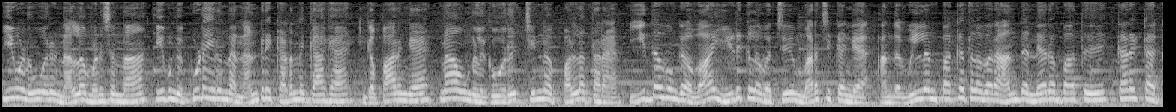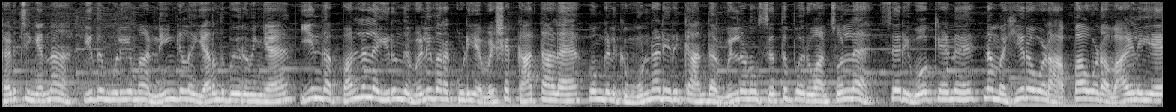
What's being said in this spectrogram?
இவனும் ஒரு நல்ல மனுஷன் தான் இவங்க கூட இருந்த நன்றி கடனுக்காக இங்க பாருங்க நான் உங்களுக்கு ஒரு சின்ன பல்ல தரேன். இத உங்க வாய் இடுக்கல வச்சு மறைச்சிக்கங்க. அந்த வில்லன் பக்கத்துல வர அந்த நேரம் பார்த்து கரெக்டா கடிச்சீங்கன்னா இது மூலியமா நீங்களும் இறந்து போயிருவீங்க. இந்த பல்லுல இருந்து வெளிவரக்கூடிய விஷ காத்தால உங்களுக்கு முன்னாடி இருக்க அந்த வில்லனும் செத்து போயிருவான்னு சொல்ல சரி ஓகேன்னு நம்ம ஹீரோவோட அப்பாவோட வாயிலேயே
